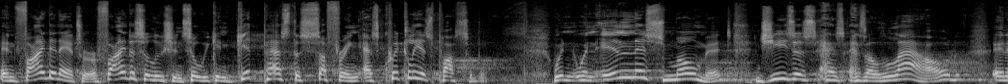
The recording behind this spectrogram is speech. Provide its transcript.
and find an answer or find a solution so we can get past the suffering as quickly as possible. When, when in this moment, Jesus has, has allowed and,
